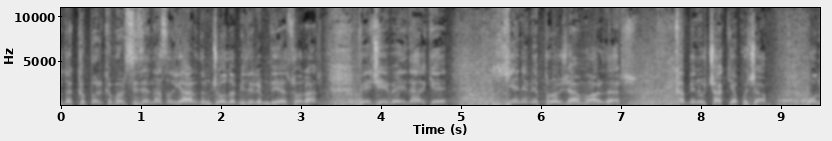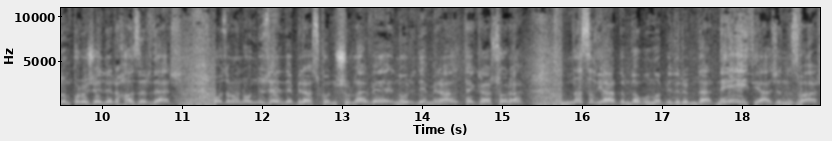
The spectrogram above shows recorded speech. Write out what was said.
o da kıpır kıpır size nasıl yardımcı olabilirim diye sorar. Vecihi Bey der ki yeni bir projem var der. Kabin uçak yapacağım. Onun projeleri hazır der. O zaman onun üzerinde biraz konuşurlar ve Nuri Demir'a tekrar sorar. Nasıl yardımda bulunabilirim der. Neye ihtiyacınız var?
